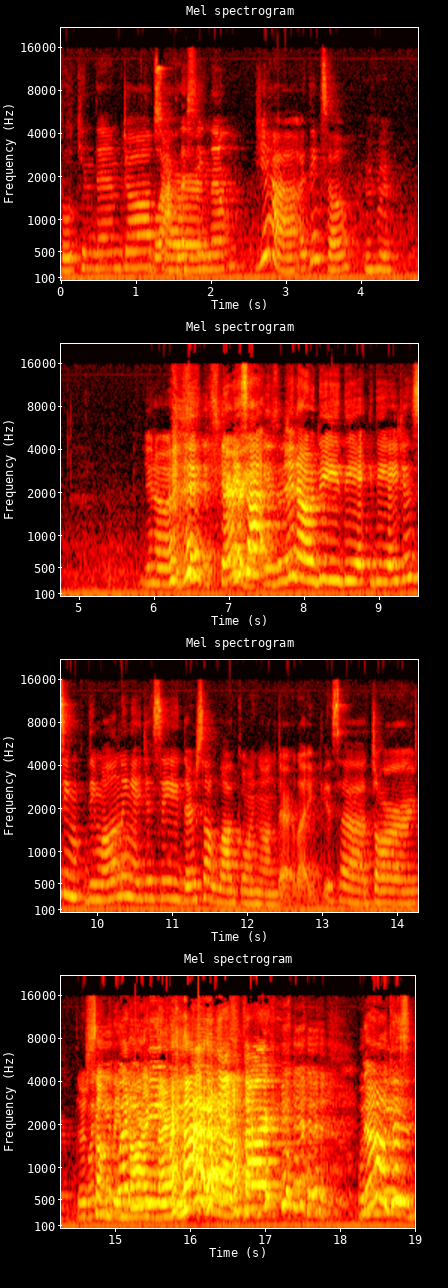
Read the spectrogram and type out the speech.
booking them jobs Blacklisting them? yeah, I think so. Mm-hmm. You know, It's scary, it's a- isn't it? You know, the the the agency, the modeling agency. There's a lot going on there. Like it's a dark. There's What something you dark there. What I don't know. dark? No, because?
